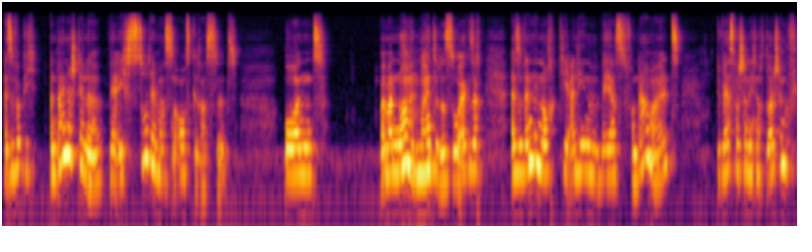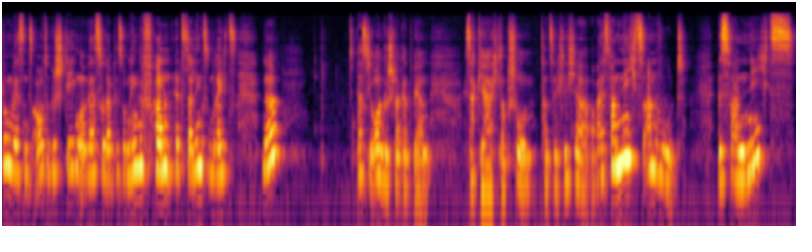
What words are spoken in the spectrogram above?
Also wirklich, an deiner Stelle wäre ich so dermaßen ausgerastet. Und mein Mann Norman meinte das so. Er hat gesagt, also wenn du noch die Aline wärst von damals, du wärst wahrscheinlich nach Deutschland geflogen, wärst ins Auto gestiegen und wärst zu der Person hingefahren und hättest da links und rechts, ne? Dass die Ohren geschlackert wären. Ich sag, ja, ich glaube schon, tatsächlich ja. Aber es war nichts an Wut. Es war nichts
